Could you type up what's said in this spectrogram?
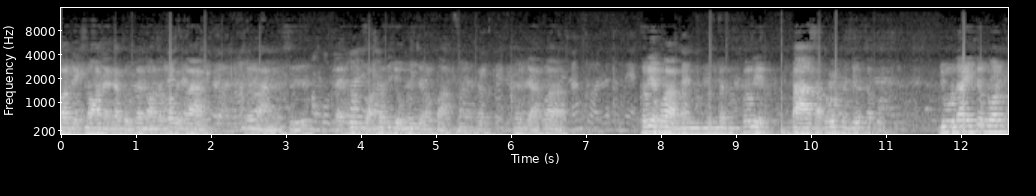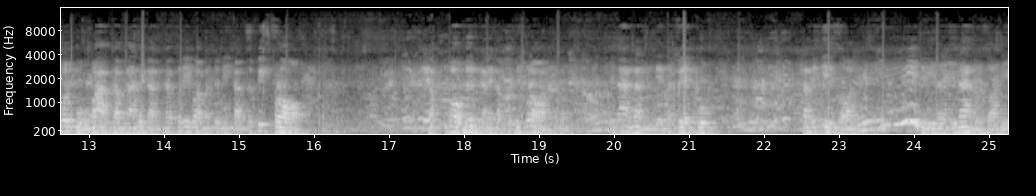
ตอนเด็กนอนนะครับผมก็นอนแล้วก็ไปบ้านเราอ่านหนังสือ แต่คนสอนมัธยมนี่จะลำบากหน่อยครับ เนื่องจากว่าเขาเรียกว่ามันมันเขาเรียกตาสับรดมันเยอะครับผม อยู่ในจำนวนคนหมู่มากทำงานด้วยกันครับเขาเรียกว่ามันจะมีการสปิกฟลอร์ครับก็เพื่อนกันนะครับสปิกฟลอร์นะครับนั่งนั่นเรียนจากเฟซบุ๊กท่านที่ตีสอนดีดีนะอีนั่งเนี่ยสอนดี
